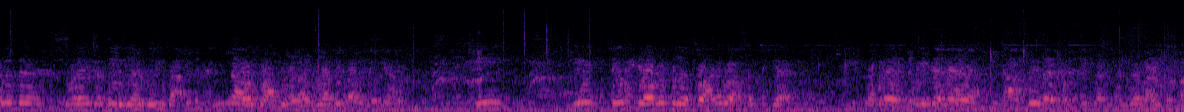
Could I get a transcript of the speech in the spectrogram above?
നമ്മളിന്ന് ഇവിടെ എത്തിയിരിക്കുന്ന എല്ലാവർക്കും ആദ്യമായി അഭിവാദ്യം നടത്തുകയാണ് ഈ ഈ ചെറു യോഗത്തിന് സ്വാഗതം ആശംസിക്കാൻ നമ്മുടെ പ്രിയനായ കാർത്തിയുടെ പ്രത്യേക നൽകുന്ന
